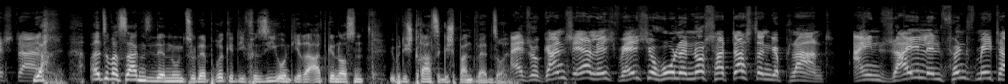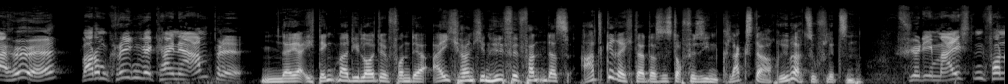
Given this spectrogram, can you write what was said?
ist das. Ja, also was sagen Sie denn nun zu der Brücke, die für Sie und Ihre Artgenossen über die Straße gespannt werden soll? Also ganz ehrlich, welche hohle Nuss hat das denn geplant? Ein Seil in fünf Meter Höhe? Warum kriegen wir keine Ampel? Naja, ich denk mal, die Leute von der Eichhörnchenhilfe fanden das artgerechter. Das ist doch für Sie ein Klacks da rüber zu flitzen. Für die meisten von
